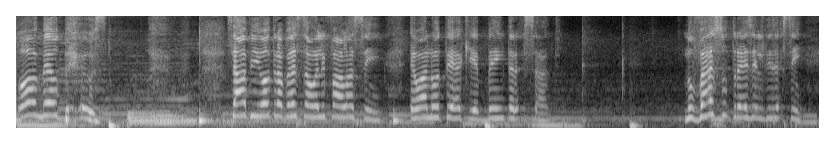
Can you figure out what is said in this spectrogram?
Oh meu Deus. Sabe, em outra versão ele fala assim. Eu anotei aqui, é bem interessante. No verso 3 ele diz assim:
